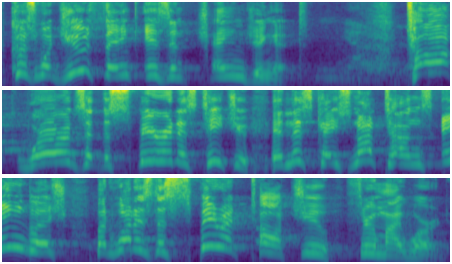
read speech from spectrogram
because what you think isn't changing it. Talk words that the Spirit has teach you. In this case, not tongues, English, but what has the Spirit taught you through my word?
